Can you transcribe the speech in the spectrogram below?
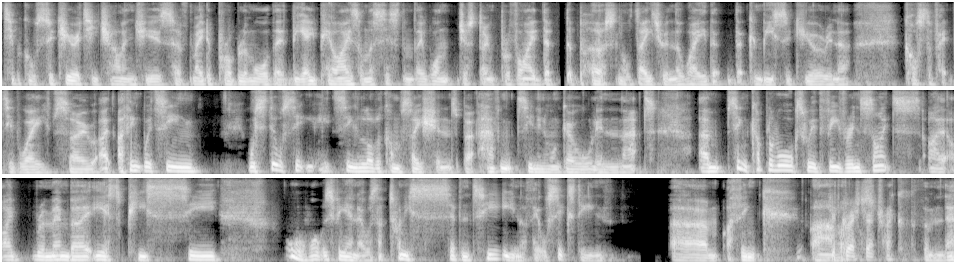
typical security challenges have made a problem, or the, the APIs on the system they want just don't provide the, the personal data in the way that, that can be secure in a cost effective way. So I, I think we're seeing we're still seeing, seeing a lot of conversations, but haven't seen anyone go all in that. Um, seen a couple of orgs with Viva Insights. I, I remember ESPC. Oh, what was Vienna? Was that 2017? I think or 16. Um, I think uh, Good I question. lost track of them now.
